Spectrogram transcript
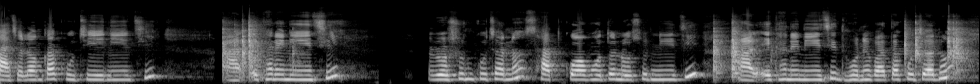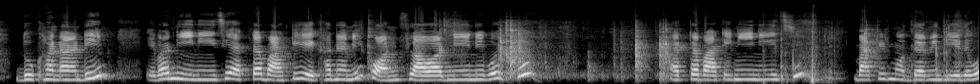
কাঁচা লঙ্কা কুচিয়ে নিয়েছি। আর এখানে নিয়েছি রসুন কুচানো সাত কোয়া মতন রসুন নিয়েছি। আর এখানে নিয়েছি ধনে পাতা কুচানো, দুখানা ডিম। এবার নিয়ে নিয়েছি একটা বাটি, এখানে আমি কর্নফ্লাওয়ার নিয়ে নেব একটু। একটা বাটি নিয়ে নিয়েছি। বাটির মধ্যে আমি দিয়ে দেবো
